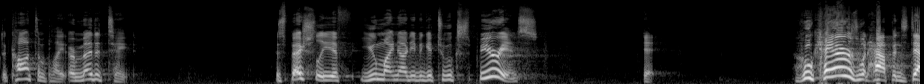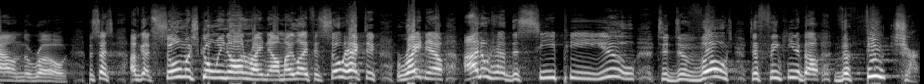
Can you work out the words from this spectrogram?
to contemplate or meditate, especially if you might not even get to experience it. Who cares what happens down the road? Besides, I've got so much going on right now. My life is so hectic right now. I don't have the CPU to devote to thinking about the future,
